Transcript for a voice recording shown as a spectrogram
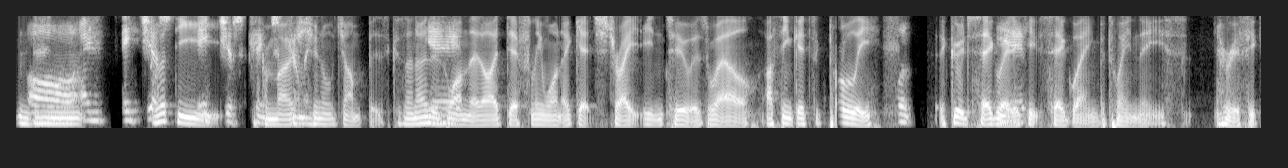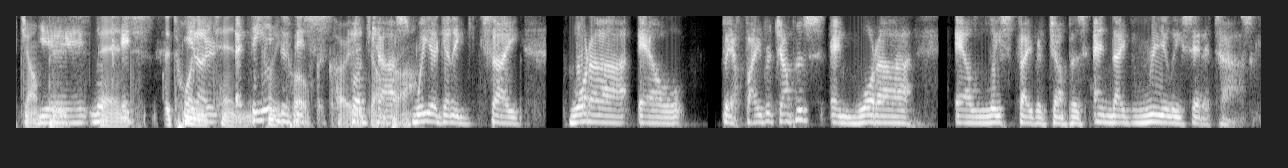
and oh and it just the it just keeps coming promotional jumpers because I know there's one that I definitely want to get straight into as well. I think it's probably Look, a good segue yeah. to keep segueing between these horrific jumpers look, and the you know, 2010 at the end of 2012 this podcast, jumper. we are going to say what are our our favourite jumpers and what are our least favourite jumpers, and they've really set a task,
